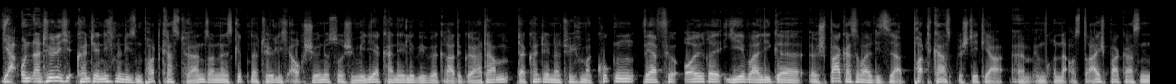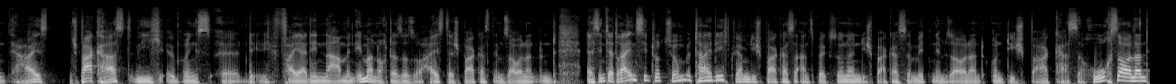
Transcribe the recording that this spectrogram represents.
Ja, und natürlich könnt ihr nicht nur diesen Podcast hören, sondern es gibt natürlich auch schöne Social-Media-Kanäle, wie wir gerade gehört haben. Da könnt ihr natürlich mal gucken, wer für eure jeweilige äh, Sparkasse, weil dieser Podcast besteht ja ähm, im Grunde aus drei Sparkassen, der heißt Sparcast, wie ich übrigens, äh, ich feiere den Namen immer noch, dass er so heißt, der Sparkassen im Sauerland. Und es sind ja drei Institutionen beteiligt. Wir haben die Sparkasse Ansberg-Sondern, die Sparkasse mitten im Sauerland und die Sparkasse Hochsauerland.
